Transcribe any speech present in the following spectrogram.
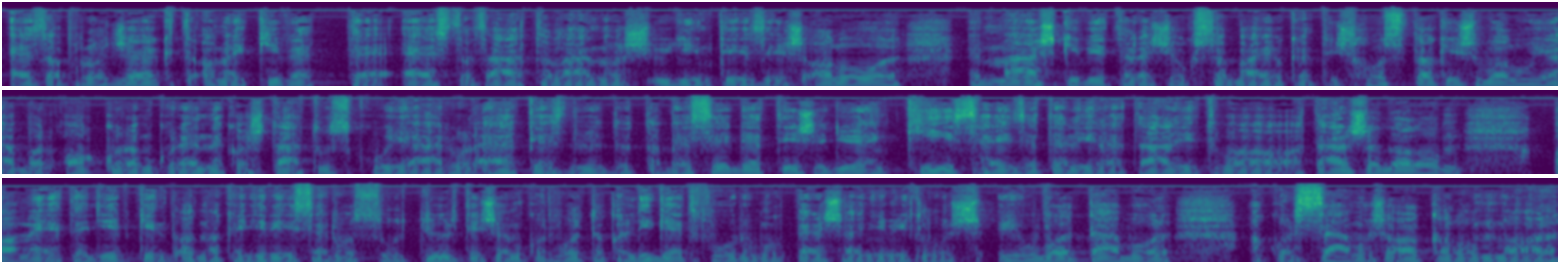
ez a projekt, amely kivette ezt az általános ügyintézés alól, más kivételes jogszabályokat is hoztak, és valójában akkor, amikor ennek a státuszkójáról elkezdődött a beszélgetés, egy olyan készhelyzet elé lett állítva a társadalom, amelyet egyébként annak egy része rosszul tűrt, és amikor voltak a Liget fórumok Persányi Miklós jóvoltából, akkor számos alkalommal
